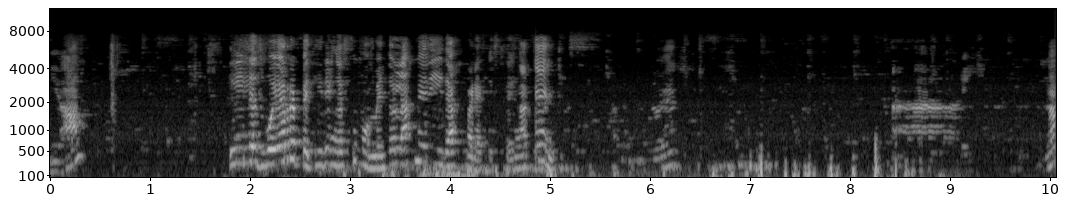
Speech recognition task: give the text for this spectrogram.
¿Ya? Y les voy a repetir en este momento las medidas para que estén atentos. Ver. ¿No?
